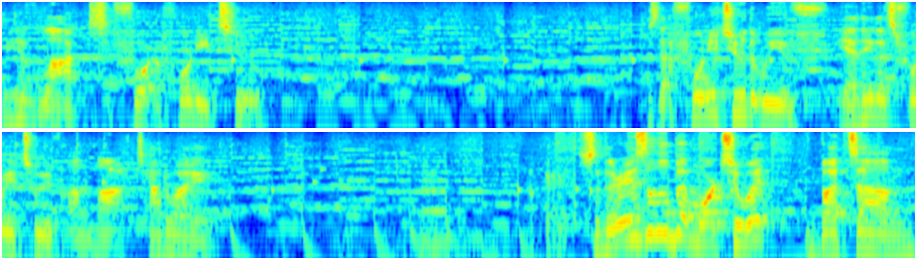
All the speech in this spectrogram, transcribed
We have locked for 42. Is that 42 that we've... Yeah, I think that's 42 we've unlocked. How do I... Hmm. Okay, so there is a little bit more to it, but um,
